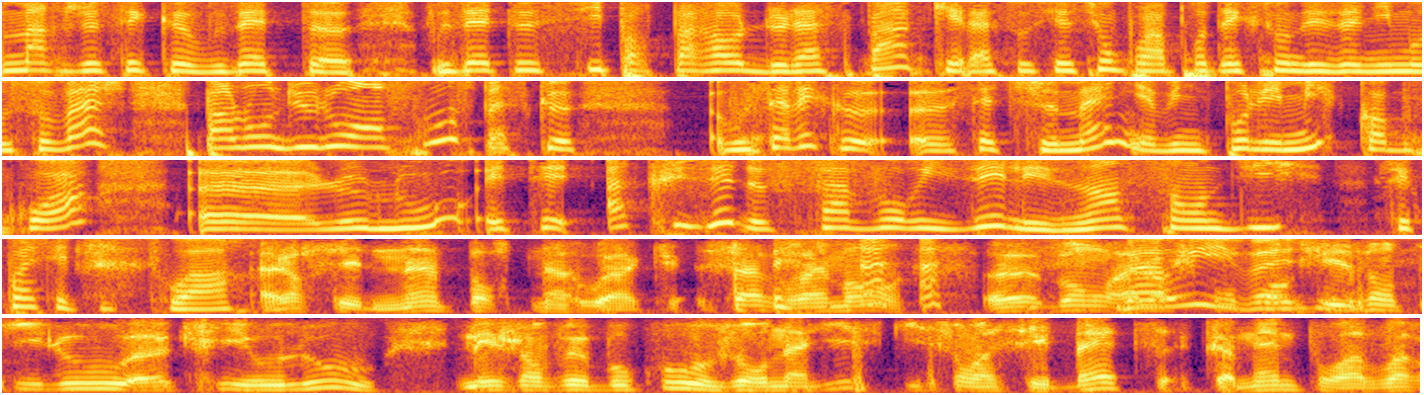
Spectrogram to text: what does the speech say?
Marc, je sais que vous êtes euh, vous êtes aussi porte-parole de l'ASPA, qui est l'association pour la protection des animaux sauvages. Parlons du loup en France parce que vous savez que euh, cette semaine, il y avait une polémique comme quoi le loup était accusé de favoriser les incendies. C'est quoi cette histoire? Alors c'est n'importe nawak. Ça vraiment. bon, bah alors oui, je que les anti-loups crient au loup, mais j'en veux beaucoup aux journalistes qui sont assez bêtes quand même pour avoir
